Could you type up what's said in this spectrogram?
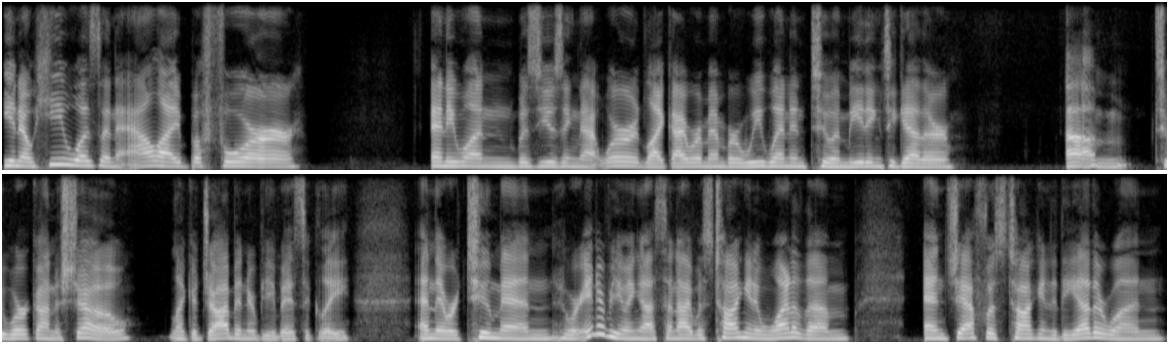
you know, he was an ally before anyone was using that word. Like, I remember we went into a meeting together um, to work on a show, like a job interview, basically. And there were two men who were interviewing us. And I was talking to one of them, and Jeff was talking to the other one.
